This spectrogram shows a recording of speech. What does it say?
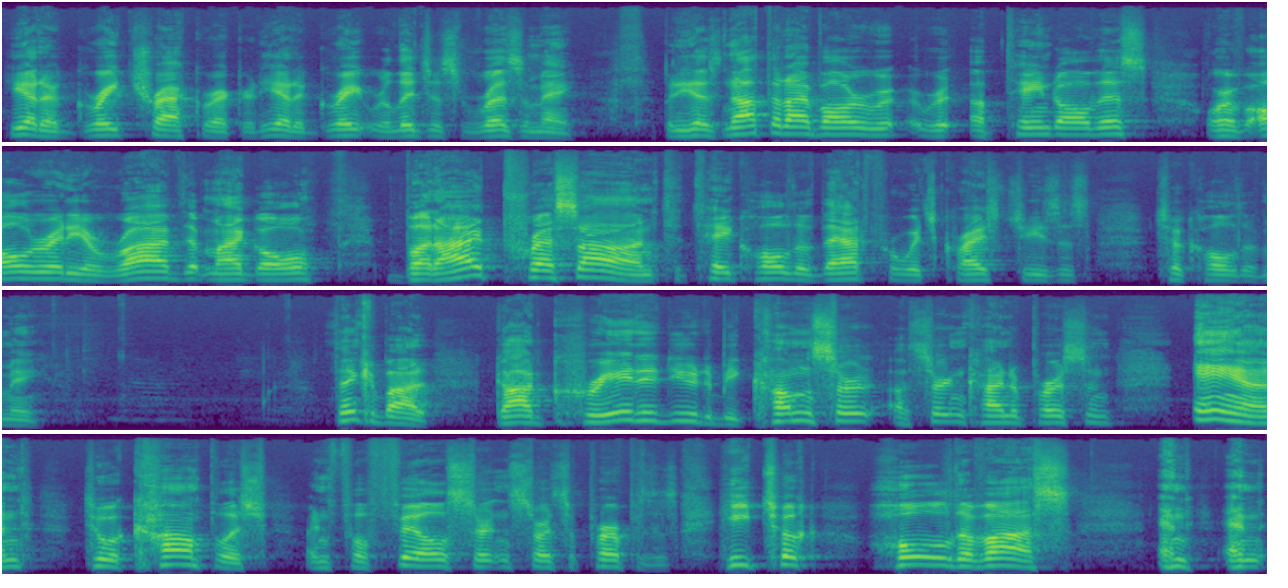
He had a great track record, he had a great religious resume. But he says, Not that I've already obtained all this or have already arrived at my goal, but I press on to take hold of that for which Christ Jesus took hold of me. Think about it. God created you to become a certain kind of person and to accomplish and fulfill certain sorts of purposes. He took hold of us. And, and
